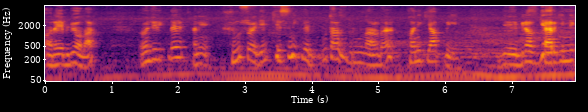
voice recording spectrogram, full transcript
arayabiliyorlar. Öncelikle hani şunu söyleyeyim. Kesinlikle bu tarz durumlarda panik yapmayın. Ee, Biraz gerginlik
